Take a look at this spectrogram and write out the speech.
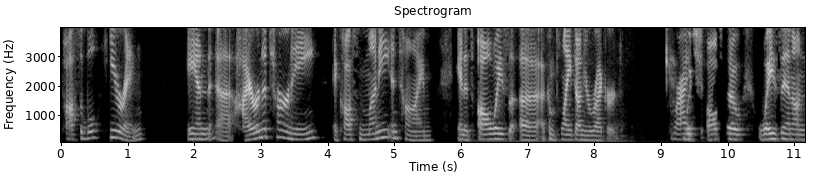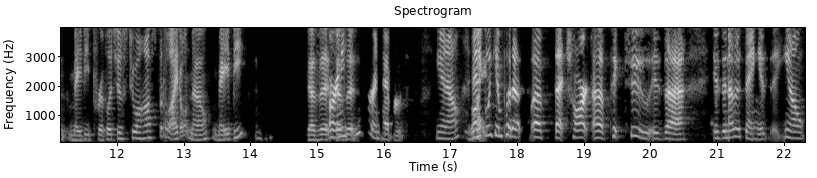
possible hearing and mm-hmm. uh, hire an attorney it costs money and time, and it's always a, a complaint on your record. Right. Which also weighs in on maybe privileges to a hospital. I don't know. Maybe. Mm-hmm. Does it? Or does any it, endeavors, you know? Right. And if we can put up, up that chart, uh, pick two is, uh, is another thing is, you know,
